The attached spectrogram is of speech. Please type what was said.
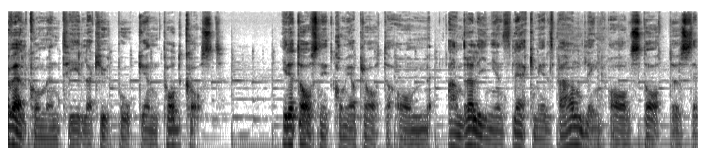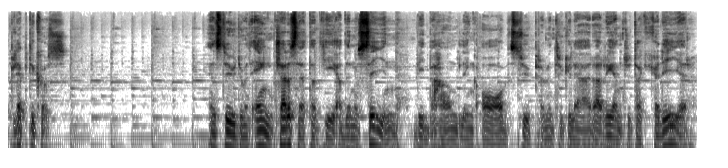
och välkommen till Akutboken Podcast. I detta avsnitt kommer jag att prata om andra linjens läkemedelsbehandling av status epilepticus. En studie om ett enklare sätt att ge adenosin vid behandling av supraventrikulära rentrutakykardier.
